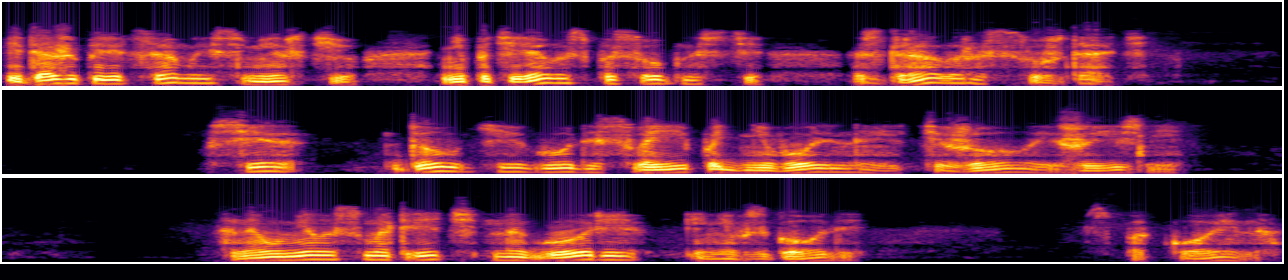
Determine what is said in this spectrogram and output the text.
и даже перед самой смертью не потеряла способности здраво рассуждать. Все долгие годы своей подневольной, тяжелой жизни она умела смотреть на горе и невзгоды спокойно,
